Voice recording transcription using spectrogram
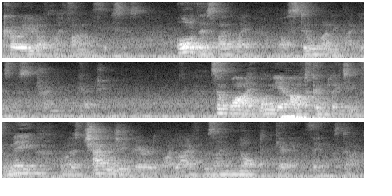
couriered off my final thesis. All of this, by the way, while still running my business. So why, one year after completing, for me, the most challenging period of my life was I not getting things done.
